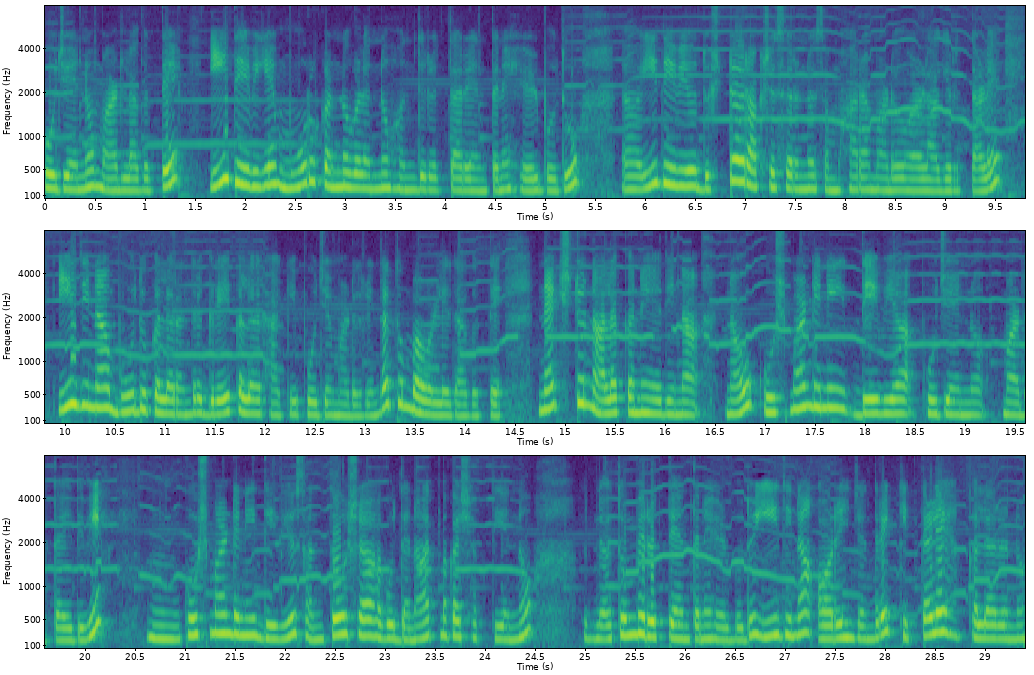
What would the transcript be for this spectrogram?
ಪೂಜೆಯನ್ನು ಮಾಡಲಾಗುತ್ತೆ. ಈ ದೇವಿಗೆ ಮೂರು ಕಣ್ಣುಗಳನ್ನು ಹೊಂದಿರುತ್ತಾರೆ ಅಂತಲೇ ಹೇಳ್ಬೋದು. ಈ ದೇವಿಯು ದುಷ್ಟ ರಾಕ್ಷಸರನ್ನು ಸಂಹಾರ ಮಾಡುವಳಾಗಿರುತ್ತಾಳೆ ಈ ದಿನ ಬೂದು ಕಲರ್ ಅಂದರೆ ಗ್ರೇ ಕಲರ್ ಹಾಕಿ ಪೂಜೆ ಮಾಡೋದ್ರಿಂದ ತುಂಬ ಒಳ್ಳೆಯದಾಗುತ್ತೆ ನೆಕ್ಸ್ಟ್ ನಾಲ್ಕನೆಯ ದಿನ ನಾವು ಕೂಷ್ಮಾಂಡಿನಿ ದೇವಿಯ ಪೂಜೆಯನ್ನು ಮಾಡ್ತಾ ಇದ್ದೀವಿ. ಕೂಷ್ಮಾಂಡಿನಿ ದೇವಿಯು ಸಂತೋಷ ಹಾಗೂ ಧನಾತ್ಮಕ ಶಕ್ತಿಯನ್ನು ತುಂಬಿರುತ್ತೆ ಅಂತಲೇ ಹೇಳ್ಬೋದು. ಈ ದಿನ ಆರೆಂಜ್ ಅಂದರೆ ಕಿತ್ತಳೆ ಕಲರನ್ನು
